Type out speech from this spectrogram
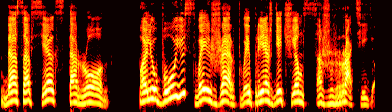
да со всех сторон. Полюбуюсь своей жертвой, прежде чем сожрать ее.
